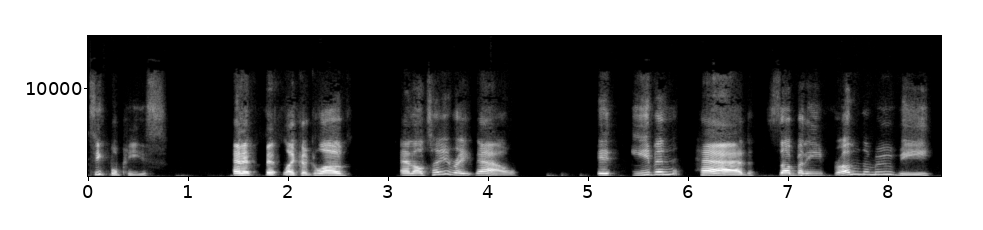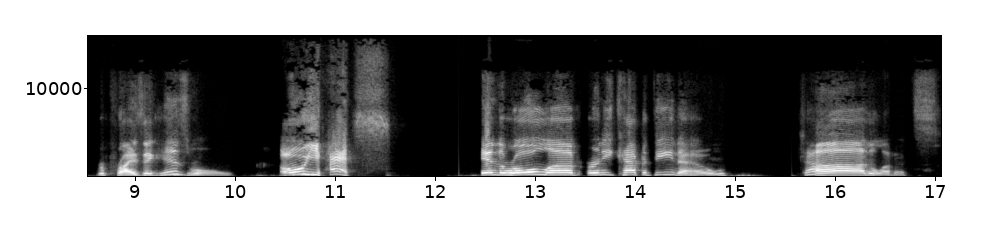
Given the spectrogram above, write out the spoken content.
sequel piece. And it fit like a glove. And I'll tell you right now, it even had somebody from the movie reprising his role. Oh, yes! In the role of Ernie Capadino, Jon Lovitz.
